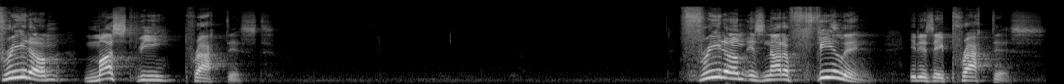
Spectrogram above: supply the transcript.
Freedom must be practiced. Freedom is not a feeling, it is a practice.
